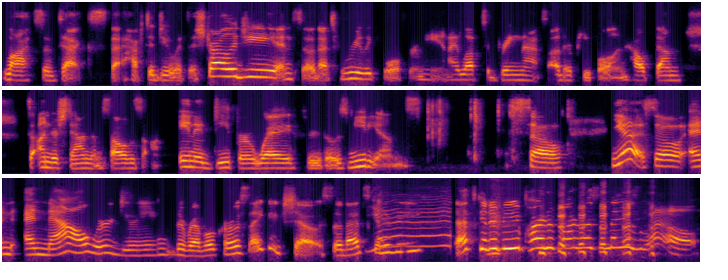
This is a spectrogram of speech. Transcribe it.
lots of decks that have to do with astrology. And so that's really cool for me. And i love to bring that to other people and help them to understand themselves in a deeper way through those mediums. So yeah so and and now we're doing the rebel crow psychic show. So that's gonna Yay! be that's gonna be part of my resume as well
